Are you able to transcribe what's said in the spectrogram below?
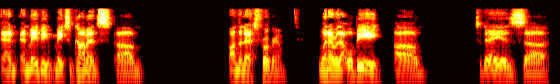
and and maybe make some comments um, on the next program, whenever that will be. Um, today is uh,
